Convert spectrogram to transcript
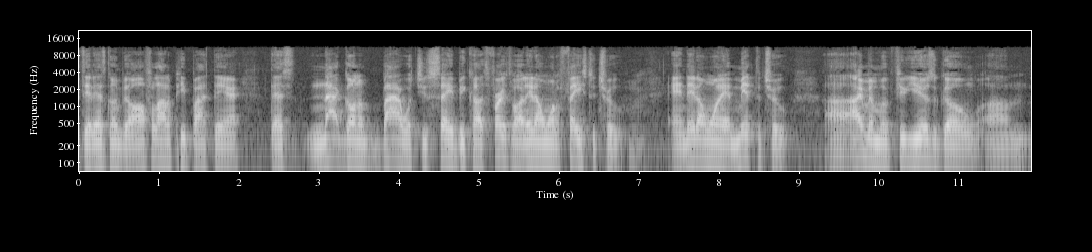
said, there's going to be an awful lot of people out there that's not going to buy what you say because, first of all, they don't want to face the truth and they don't want to admit the truth. Uh, I remember a few years ago, um,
